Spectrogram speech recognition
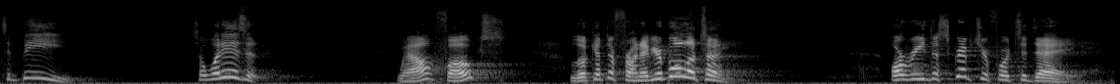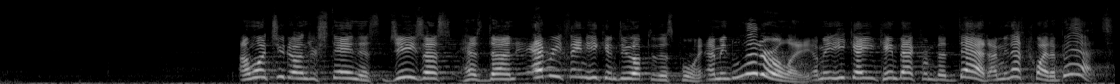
to be. So, what is it? Well, folks, look at the front of your bulletin or read the scripture for today. I want you to understand this. Jesus has done everything he can do up to this point. I mean, literally. I mean, he came back from the dead. I mean, that's quite a bit.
